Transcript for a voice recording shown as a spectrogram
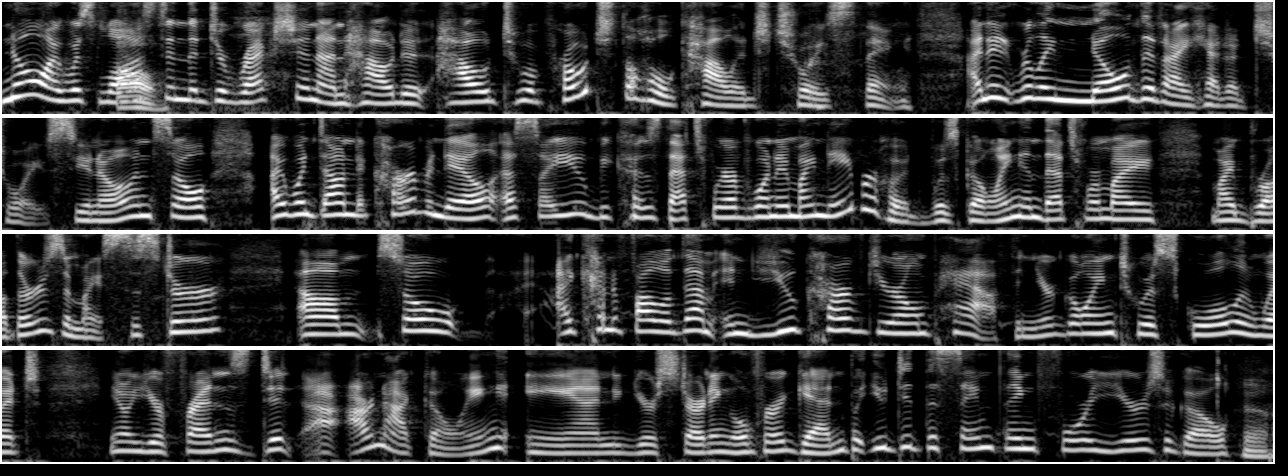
no, I was lost oh. in the direction on how to how to approach the whole college choice thing. I didn't really know that I had a choice, you know. And so I went down to Carbondale SIU because that's where everyone in my neighborhood was going and that's where my my brothers and my sister um, so I kind of followed them and you carved your own path and you're going to a school in which, you know, your friends did are not going and you're starting over again, but you did the same thing 4 years ago yeah.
